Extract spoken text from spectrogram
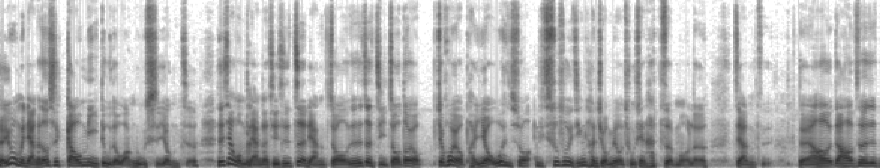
对，因为我们两个都是高密度的网络使用者，所以像我们两个，其实这两周就是这几周都有，就会有朋友问说：“你叔叔已经很久没有出现，他怎么了？”这样子。对，然后，然后就是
